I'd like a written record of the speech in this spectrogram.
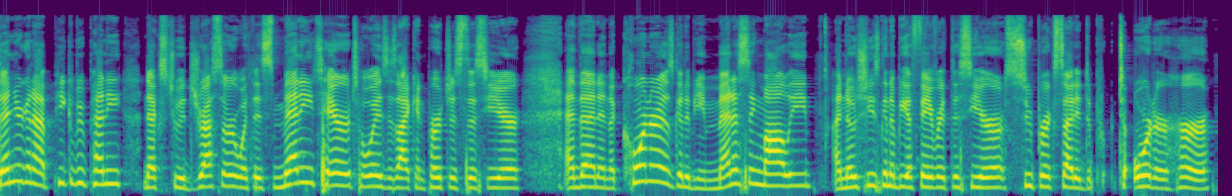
Then you're going to have Peekaboo Penny next to a dresser with as many terror toys as I can purchase this year. And then in the corner is going to be Menacing Molly. I know she's going to be a favorite this year. Super excited to, to order her.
